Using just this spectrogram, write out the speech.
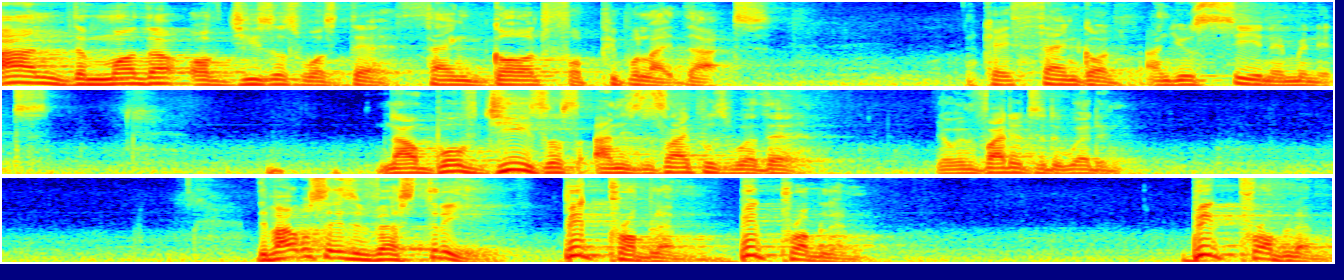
and the mother of Jesus was there. Thank God for people like that. Okay, thank God. And you'll see in a minute. Now, both Jesus and his disciples were there. They were invited to the wedding. The Bible says in verse 3 big problem, big problem, big problem,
